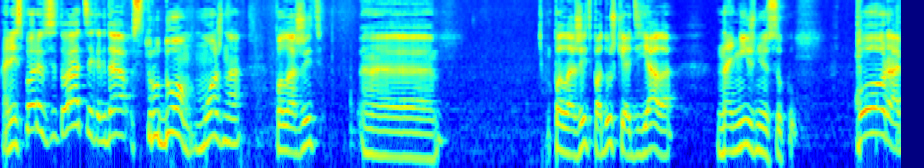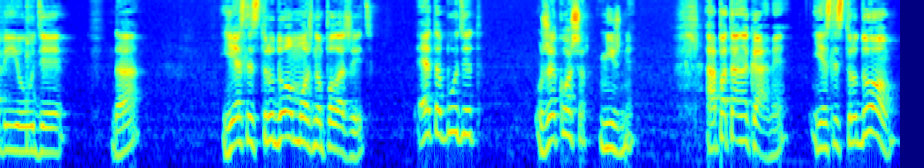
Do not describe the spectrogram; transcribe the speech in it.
Они спорят в ситуации, когда с трудом можно положить, э, положить подушки одеяла на нижнюю суку. По Рабиуде, да, если с трудом можно положить, это будет уже кошер, нижняя. А по танакаме, если с трудом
